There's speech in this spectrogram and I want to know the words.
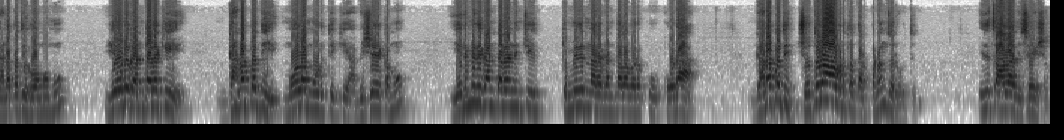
గణపతి హోమము ఏడు గంటలకి గణపతి మూలమూర్తికి అభిషేకము ఎనిమిది గంటల నుంచి తొమ్మిదిన్నర గంటల వరకు కూడా గణపతి చతురావృత తర్పణం జరుగుతుంది. ఇది చాలా విశేషం.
